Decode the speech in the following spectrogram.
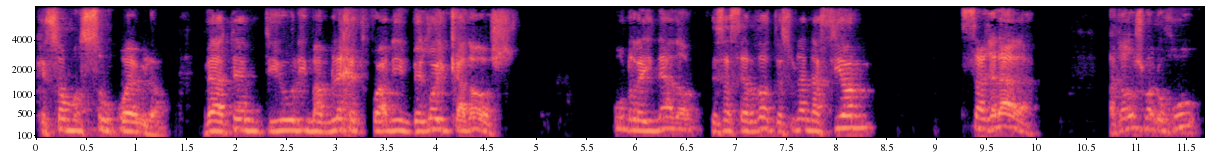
que somos su pueblo. Veatem tiuri un reinado de sacerdotes, una nación sagrada. Akadosh Barujú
